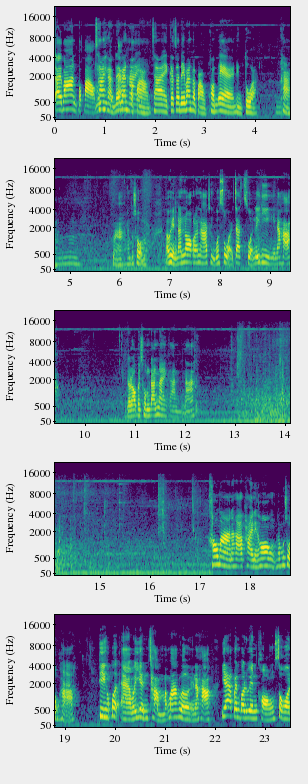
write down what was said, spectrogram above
ได้บ้านเปล่าๆไม่ใช่มีค่ะตกได้แต่งบ้านให้เปล่าๆใช่ก็จะได้บ้านเปล่าๆพร้อมแอร์หนึ่งตัวค่ะมาท่านผู้ชม เราเห็นด้านนอกแล้วนะ ถือว่าสวยจัดสวนได้ดีนะคะ เดี๋ยวเราไปชมด้านในกันนะ เข้ามานะคะ ภายในห้องท่านผู้ชมค่ะ พี่เขาเปิดแอร์ไว้เย็นฉ่ำมากๆเลยนะคะ แยกเป็นบริเวณของโซน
